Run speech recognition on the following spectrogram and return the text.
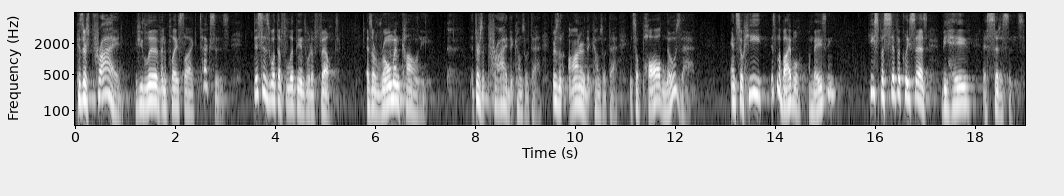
Because there's pride if you live in a place like Texas. This is what the Philippians would have felt as a Roman colony that there's a pride that comes with that. There's an honor that comes with that. And so Paul knows that. And so he, isn't the Bible amazing? He specifically says, behave as citizens.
